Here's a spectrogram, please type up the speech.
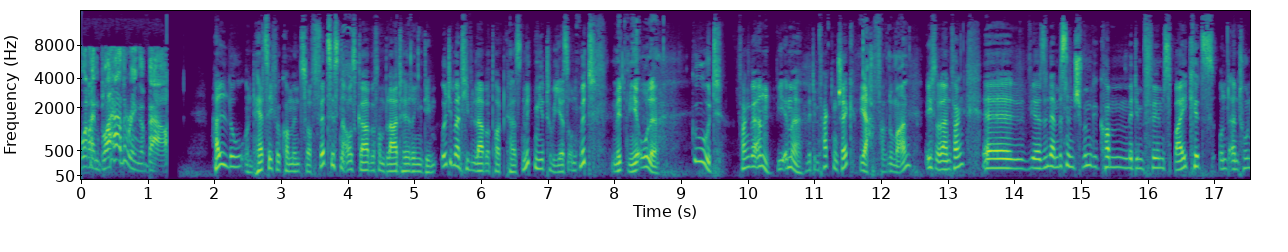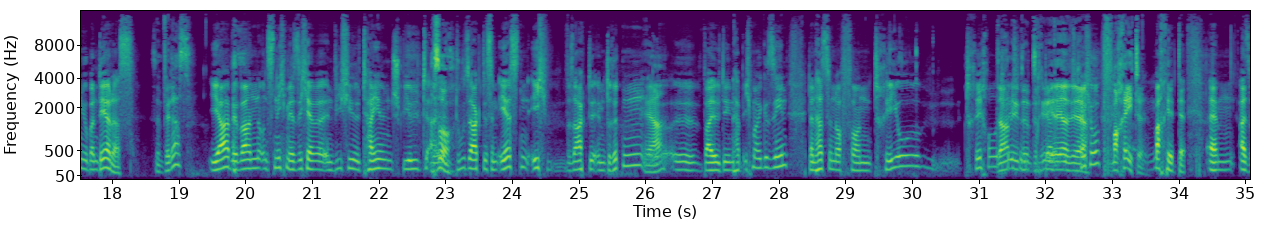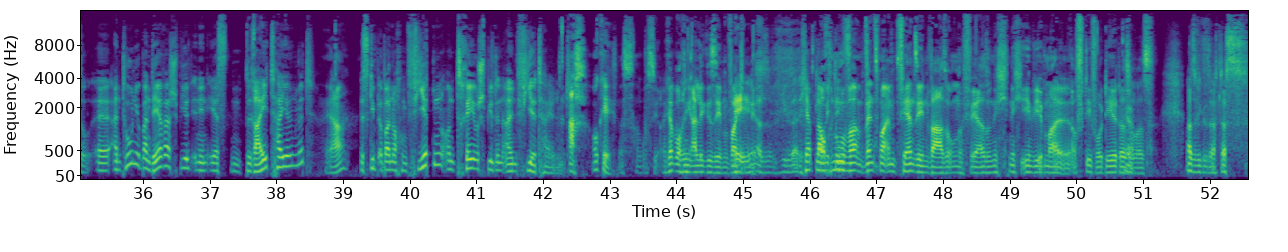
what I'm blathering about. Hallo und herzlich willkommen zur 40. Ausgabe von Blathering, dem ultimativen Laber-Podcast mit mir Tobias und mit Mit mir Ole. Gut. Fangen wir an, wie immer, mit dem Faktencheck. Ja, fang du mal an. Ich soll anfangen. Äh, wir sind ein bisschen ins Schwimmen gekommen mit dem Film Spy Kids und Antonio Banderas. Sind wir das? Ja, wir waren uns nicht mehr sicher, in wie viel Teilen spielt. Ach so. Äh, du sagtest im ersten, ich sagte im dritten, Ja. äh, weil den habe ich mal gesehen. Dann hast du noch von Treo, Trejo, Dani, Trejo, Tre- ja, ja. Trejo, Machete. Machete. Ähm, also, äh, Antonio Banderas spielt in den ersten drei Teilen mit. Ja. Es gibt aber noch einen vierten und Treo spielt in allen vier Teilen mit. Ach, okay. Das wusste ich. Ich habe auch nicht alle gesehen. Weit Nee, nicht. also wie gesagt, ich habe glaube auch ich nur, wenn es mal im Fernsehen war, so ungefähr. Also nicht, nicht irgendwie mal auf DVD oder Ja. sowas. also wie gesagt, das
